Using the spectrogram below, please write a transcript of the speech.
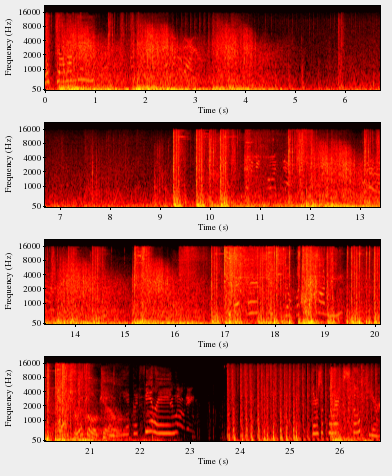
Look down on me. Fire! Enemy squad down! Direct hit. Don't look down on me. Triple kill. Be a good feeling. Reloading! There's a 4x scope here.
